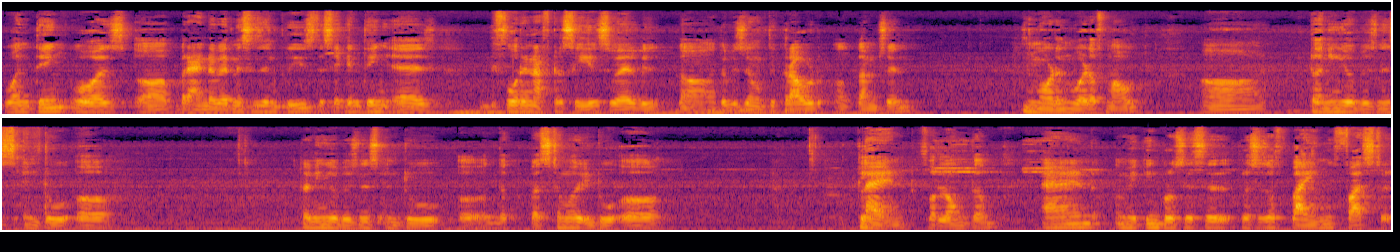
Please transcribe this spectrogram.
One thing was uh, brand awareness is increased. The second thing is before and after sales where uh, the wisdom of the crowd uh, comes in modern word of mouth uh, turning your business into a turning your business into uh, the customer into a client for long term and making process process of buying faster.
